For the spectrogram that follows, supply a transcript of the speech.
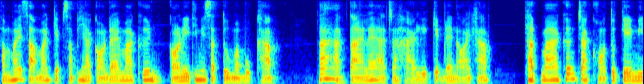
ทำให้สามารถเก็บทรัพยากรได้มากขึ้น กรณีที่มีศัตรูมาบุกครับ ถ้าหากตายแร่อาจจะหายหรือเก็บได้น้อยครับ ถัดมาเครื่องจักรของตัวเกมมี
